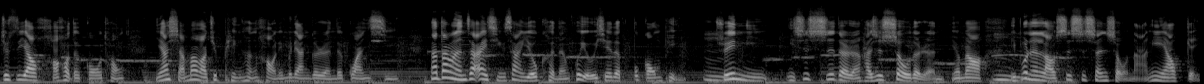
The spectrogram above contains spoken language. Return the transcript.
就是要好好的沟通，你要想办法去平衡好你们两个人的关系。那当然，在爱情上有可能会有一些的不公平，嗯所以你你是施的人还是受的人，有没有？你不能老是是伸手拿，你也要给。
